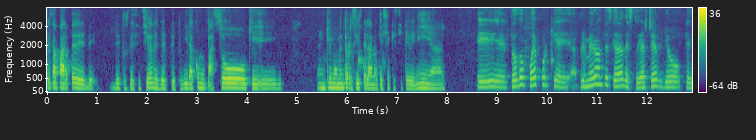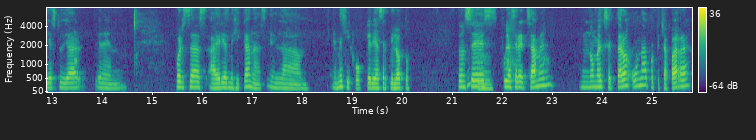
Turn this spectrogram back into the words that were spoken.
esa, parte de, de, tus decisiones, de, tu vida, cómo pasó, qué, en qué momento recibiste la noticia que sí te venía. Eh, todo fue porque, primero, antes que nada de estudiar chef, yo quería estudiar en Fuerzas Aéreas Mexicanas, en la en México, quería ser piloto. Entonces fui a hacer examen, no me aceptaron, una porque chaparra,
